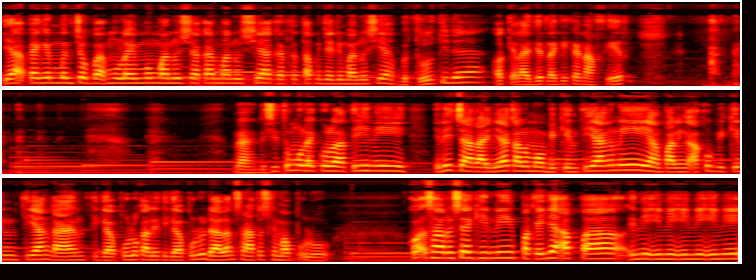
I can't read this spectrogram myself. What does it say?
ya pengen mencoba mulai memanusiakan manusia agar tetap menjadi manusia. Betul tidak? Oke lanjut lagi ke Nafir. Nah di situ mulai kulatih nih. Ini caranya kalau mau bikin tiang nih. Yang paling aku bikin tiang kan 30 kali 30 dalam 150 kok seharusnya gini? Pakainya apa? Ini ini ini ini.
